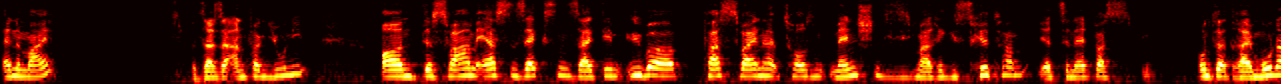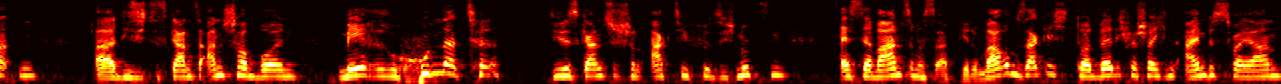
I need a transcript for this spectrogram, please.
Ende Mai, beziehungsweise Anfang Juni. Und das war am 1.6., seitdem über fast zweieinhalbtausend Menschen, die sich mal registriert haben, jetzt in etwas unter drei Monaten, äh, die sich das Ganze anschauen wollen, mehrere Hunderte, die das Ganze schon aktiv für sich nutzen. Es ist der Wahnsinn, was abgeht. Und warum sage ich, dort werde ich wahrscheinlich in ein bis zwei Jahren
